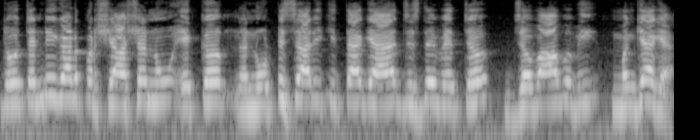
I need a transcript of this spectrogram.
ਜੋ ਚੰਡੀਗੜ੍ਹ ਪ੍ਰਸ਼ਾਸਨ ਨੂੰ ਇੱਕ ਨੋਟਿਸ ਜਾਰੀ ਕੀਤਾ ਗਿਆ ਹੈ, ਜਿਸ ਦੇ ਵਿੱਚ ਜਵਾਬ ਵੀ ਮੰਗਿਆ ਗਿਆ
